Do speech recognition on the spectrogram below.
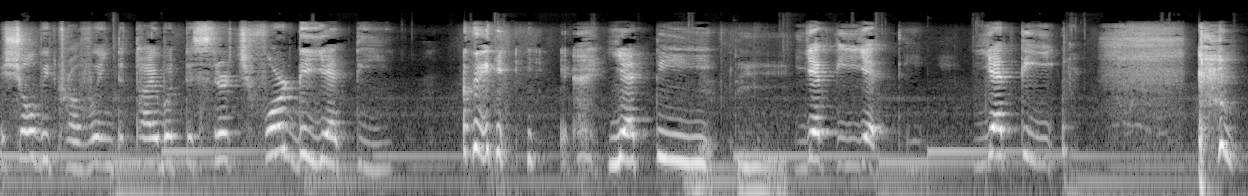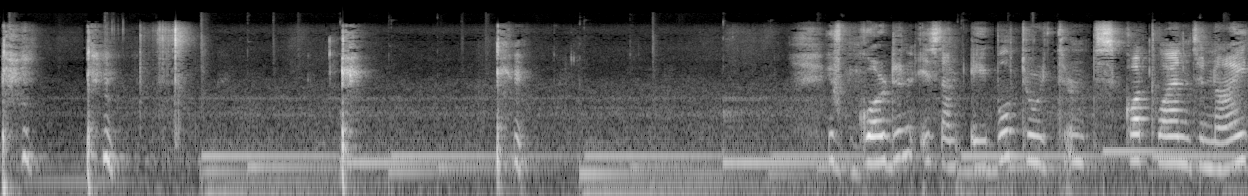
I shall be traveling to Tibet to search for the Yeti. Yeti. The Yeti, Yeti, Yeti. Gordon is unable to return to Scotland tonight,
